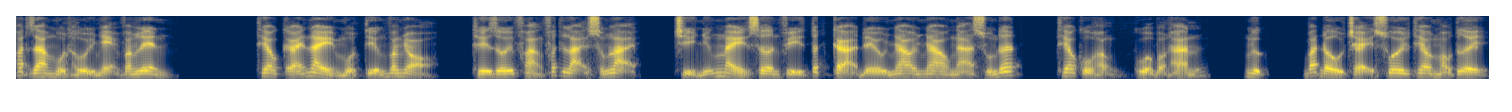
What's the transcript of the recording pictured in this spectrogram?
phát ra một hồi nhẹ vang lên. Theo cái này một tiếng vang nhỏ thế giới phảng phất lại sống lại, chỉ những này sơn phỉ tất cả đều nhao nhao ngã xuống đất, theo cổ họng của bọn hắn, ngực bắt đầu chạy xuôi theo máu tươi,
